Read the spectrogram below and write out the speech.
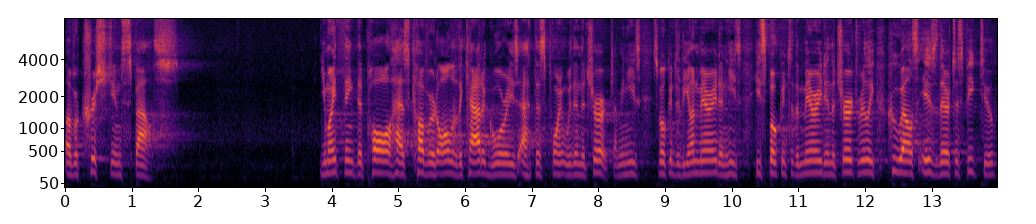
of a Christian spouse. You might think that Paul has covered all of the categories at this point within the church. I mean, he's spoken to the unmarried and he's, he's spoken to the married in the church. Really, who else is there to speak to?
